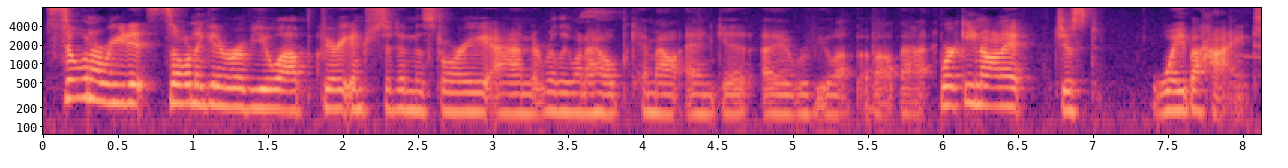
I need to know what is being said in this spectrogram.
still want to read it, still want to get a review up. Very interested in the story and really want to help Kim out and get a review up about that. Working on it, just way behind.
